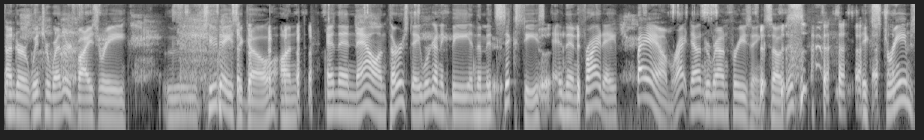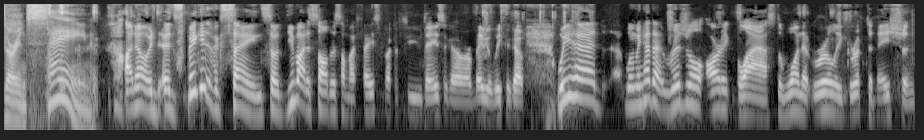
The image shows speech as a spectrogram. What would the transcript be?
under winter weather advisory mm, two days ago on, and then now on Thursday we're going to be in the mid 60s, and then Friday, bam, right down to around freezing. So this extremes are insane. I know. And, and speaking of insane, so you might have saw this on my Facebook a few days ago, or maybe a week ago. We had when we had that original Arctic blast, the one that really gripped the nation.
